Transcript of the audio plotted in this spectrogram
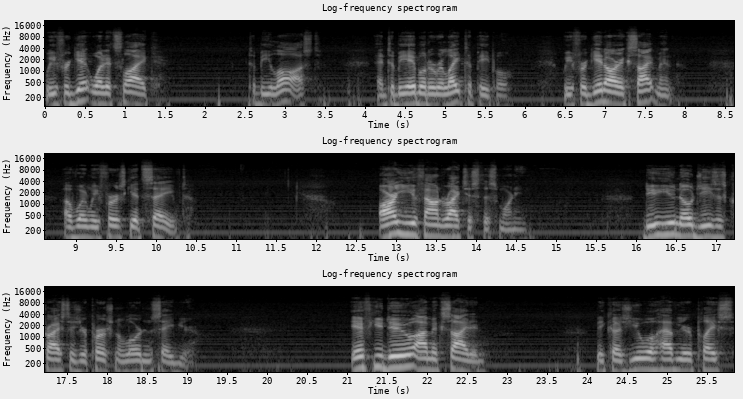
We forget what it's like to be lost and to be able to relate to people. We forget our excitement of when we first get saved. Are you found righteous this morning? Do you know Jesus Christ as your personal Lord and Savior? If you do, I'm excited because you will have your place,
